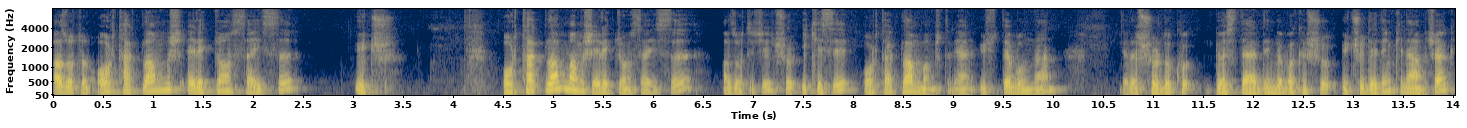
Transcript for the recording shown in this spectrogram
azotun ortaklanmış elektron sayısı 3. Ortaklanmamış elektron sayısı azot için şu ikisi ortaklanmamıştır. Yani üstte bulunan ya da şurada gösterdiğim ve bakın şu üçü dedim ki ne yapacak?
